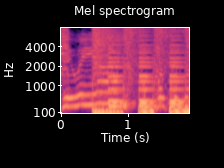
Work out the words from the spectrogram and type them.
performance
